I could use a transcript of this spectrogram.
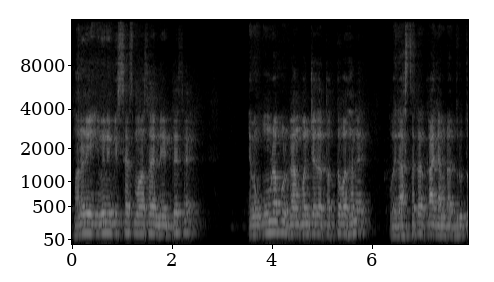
মাননীয় ইমিনী বিশ্বাস মহাশয়ের নির্দেশে এবং উমরাপুর গ্রাম পঞ্চায়েতের তত্ত্বাবধানে ওই রাস্তাটার কাজ আমরা দ্রুত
